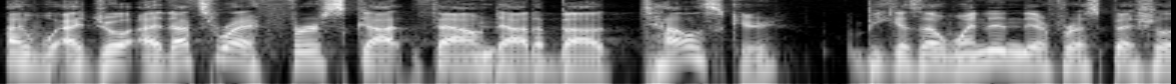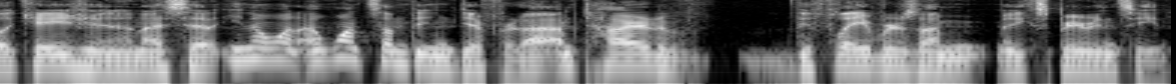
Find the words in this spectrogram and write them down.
I, I drove. I, that's where I first got found out about Talisker because I went in there for a special occasion and I said, you know what, I want something different. I, I'm tired of the flavors I'm experiencing.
